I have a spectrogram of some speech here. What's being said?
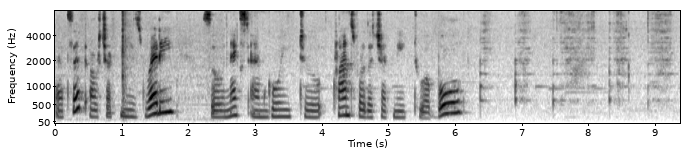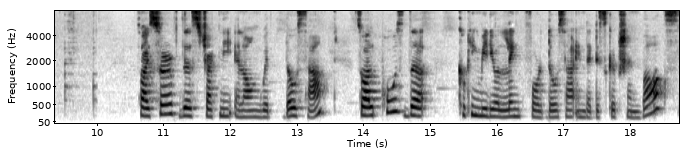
That's it, our chutney is ready. So next I'm going to transfer the chutney to a bowl. So I served this chutney along with dosa. So I'll post the cooking video link for dosa in the description box.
